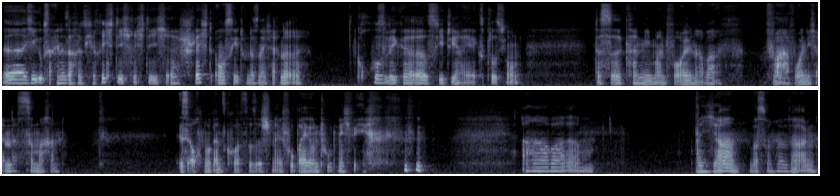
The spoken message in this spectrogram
Äh, hier gibt es eine Sache, die richtig, richtig schlecht aussieht und das ist nämlich eine gruselige CGI-Explosion. Das äh, kann niemand wollen, aber war wohl nicht anders zu machen. Ist auch nur ganz kurz, das ist schnell vorbei und tut nicht weh. aber ähm, ja, was soll man sagen?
